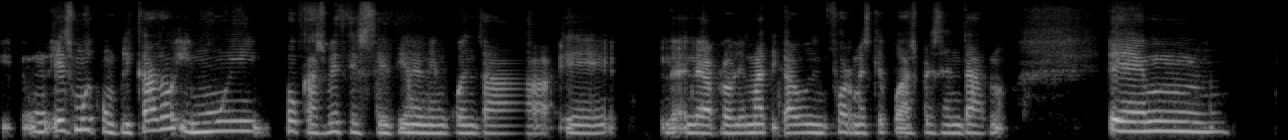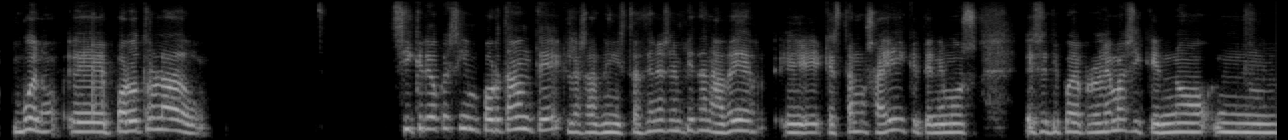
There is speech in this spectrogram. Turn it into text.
es muy complicado y muy pocas veces se tienen en cuenta la, problemática o informes que puedas presentar. ¿no? Em, bueno, eh, por otro lado, sí creo que es importante que las administraciones empiezan a ver eh, que estamos ahí, que tenemos ese tipo de problemas y que no mm,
